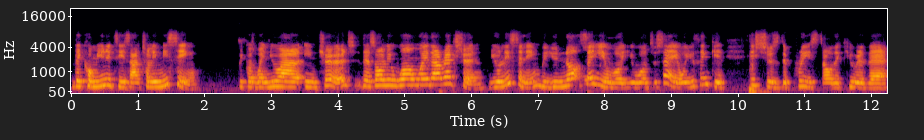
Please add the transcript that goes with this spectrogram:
the community is actually missing. Because when you are in church, there's only one way direction. You're listening, but you're not saying what you want to say or you're thinking. It's just the priest or the curator there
